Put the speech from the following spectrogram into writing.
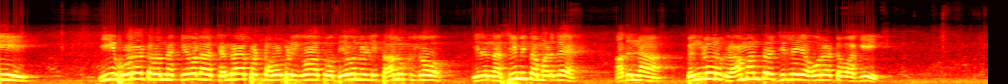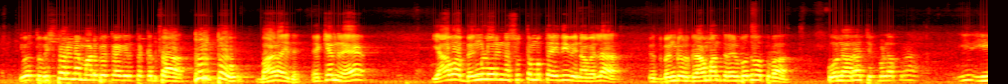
ಈ ಈ ಹೋರಾಟವನ್ನ ಕೇವಲ ಚಂದ್ರಾಯಪಟ್ಟಣ ಹೋಬಳಿಗೋ ಅಥವಾ ದೇವನಹಳ್ಳಿ ತಾಲೂಕಿಗೋ ಇದನ್ನ ಸೀಮಿತ ಮಾಡದೆ, ಅದನ್ನ ಬೆಂಗಳೂರು ಗ್ರಾಮಾಂತರ ಜಿಲ್ಲೆಯ ಹೋರಾಟವಾಗಿ ಇವತ್ತು ವಿಸ್ತರಣೆ ಮಾಡಬೇಕಾಗಿರ್ತಕ್ಕಂಥ ತುರ್ತು ಬಹಳ ಇದೆ. ಯಾಕೆಂದ್ರೆ ಯಾವ ಬೆಂಗಳೂರಿನ ಸುತ್ತಮುತ್ತ ಇದ್ದೀವಿ ನಾವೆಲ್ಲ? ಇವತ್ತು ಬೆಂಗಳೂರು ಗ್ರಾಮಾಂತರ ಇರ್ಬೋದು ಅಥವಾ ಕೋಲಾರ, ಚಿಕ್ಕಬಳ್ಳಾಪುರ? ಈ ಈ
